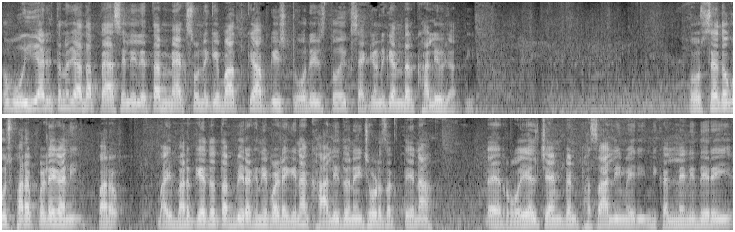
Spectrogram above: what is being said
तो वही यार इतना ज़्यादा पैसे ले लेता है मैक्स होने के बाद कि आपकी स्टोरेज तो एक सेकंड के अंदर खाली हो जाती है। तो उससे तो कुछ फ़र्क पड़ेगा नहीं, पर भाई, भर के तो तब भी रखनी पड़ेगी ना, खाली तो नहीं छोड़ सकते ना। अरे रॉयल चैम्पियन फंसा ली मेरी, निकलने नहीं दे रही है।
